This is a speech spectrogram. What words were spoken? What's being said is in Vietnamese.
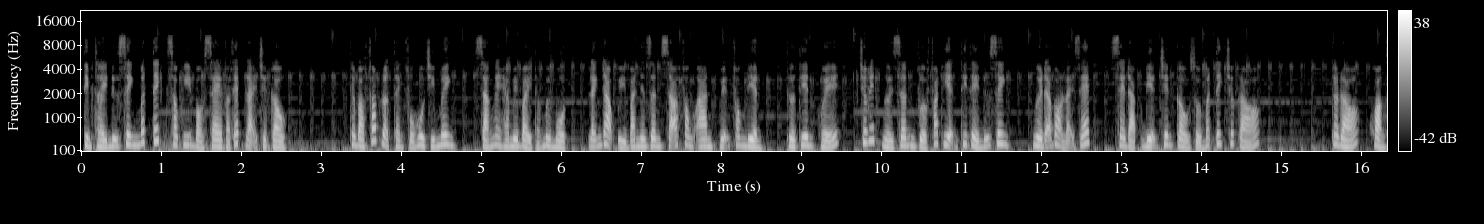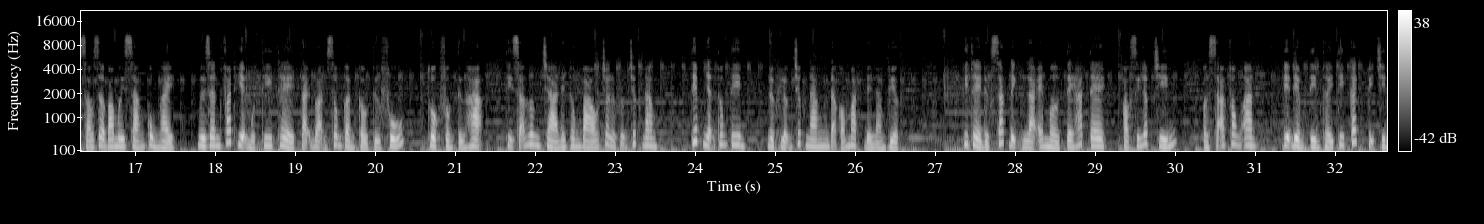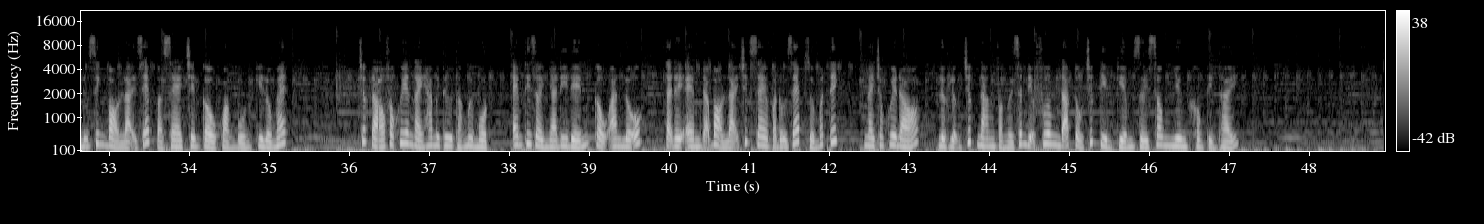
tìm thấy nữ sinh mất tích sau khi bỏ xe và dép lại trên cầu. Theo báo pháp luật thành phố Hồ Chí Minh, sáng ngày 27 tháng 11, lãnh đạo Ủy ban nhân dân xã Phong An, huyện Phong Điền, Thừa Thiên Huế cho biết người dân vừa phát hiện thi thể nữ sinh, người đã bỏ lại dép, xe đạp điện trên cầu rồi mất tích trước đó. Theo đó, khoảng 6 giờ 30 sáng cùng ngày, người dân phát hiện một thi thể tại đoạn sông gần cầu Tứ Phú, thuộc phường Tứ Hạ, thị xã Hương Trà nên thông báo cho lực lượng chức năng. Tiếp nhận thông tin, lực lượng chức năng đã có mặt để làm việc. Thi thể được xác định là MTHT, học sinh lớp 9, ở xã Phong An. Địa điểm tìm thấy thi cách vị trí nữ sinh bỏ lại dép và xe trên cầu khoảng 4 km. Trước đó vào khuya ngày 24 tháng 11, em Thi rời nhà đi đến cầu An Lỗ. Tại đây em đã bỏ lại chiếc xe và đôi dép rồi mất tích. Ngay trong khuya đó, lực lượng chức năng và người dân địa phương đã tổ chức tìm kiếm dưới sông nhưng không tìm thấy.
